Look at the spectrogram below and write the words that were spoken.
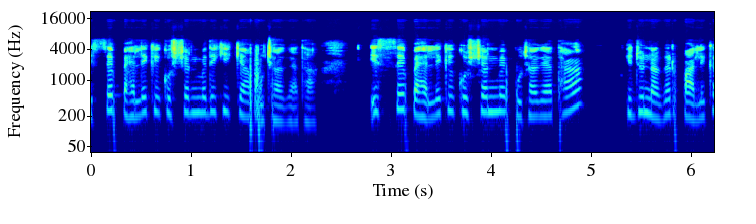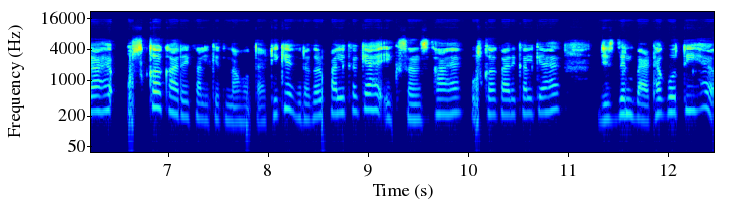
इससे पहले के क्वेश्चन में देखिए क्या पूछा गया था? इससे पहले के क्वेश्चन में पूछा गया था कि जो नगर पालिका है, उसका कार्यकाल कितना होता है? ठीक है नगर पालिका क्या है? एक संस्था है, उसका कार्यकाल क्या है? जिस दिन बैठक होती है,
